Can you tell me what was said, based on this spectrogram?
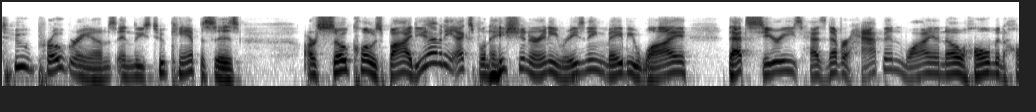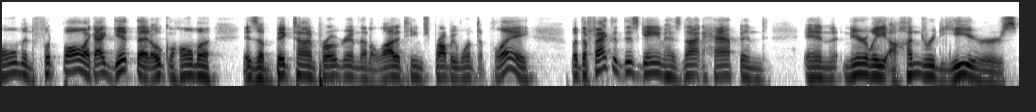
two programs and these two campuses are so close by. Do you have any explanation or any reasoning maybe why that series has never happened. Why I know home and home in football? Like I get that Oklahoma is a big time program that a lot of teams probably want to play, but the fact that this game has not happened in nearly a hundred years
